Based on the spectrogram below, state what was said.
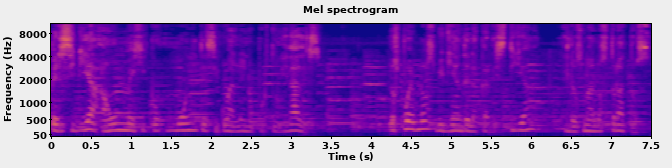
percibía a un México muy desigual en oportunidades. Los pueblos vivían de la carestía y los malos tratos.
